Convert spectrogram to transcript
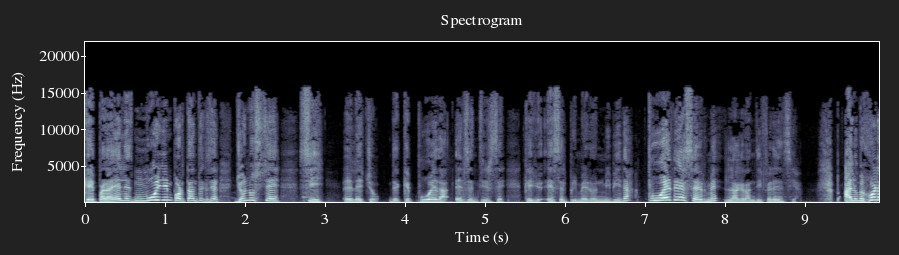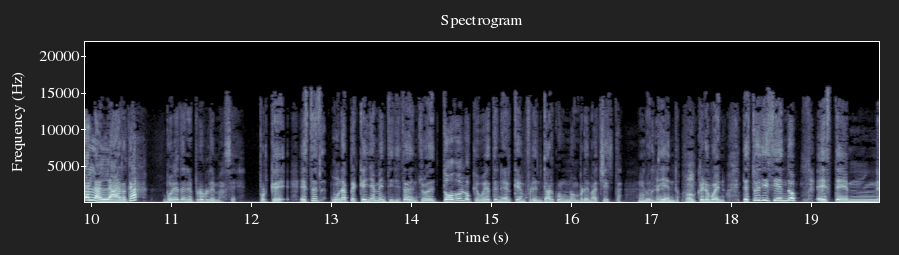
que para él es muy importante que sea. Yo no sé si el hecho de que pueda él sentirse que es el primero en mi vida puede hacerme la gran diferencia. A lo mejor a la larga voy a tener problemas, ¿eh? Porque esta es una pequeña mentirita dentro de todo lo que voy a tener que enfrentar con un hombre machista. Lo entiendo. Pero bueno, te estoy diciendo este, mm,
